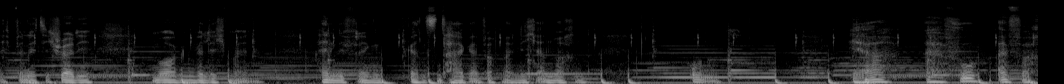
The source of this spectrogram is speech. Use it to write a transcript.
ich bin richtig ready. Morgen will ich mein Handy für den ganzen Tag einfach mal nicht anmachen. Und ja, äh, puh, einfach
